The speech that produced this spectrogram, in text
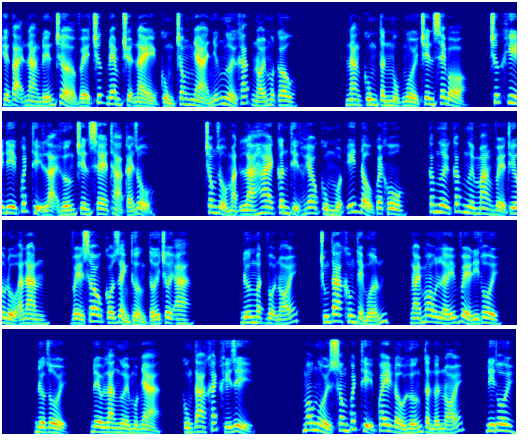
hiện tại nàng đến trở về trước đem chuyện này cùng trong nhà những người khác nói một câu. Nàng cùng tần mục ngồi trên xe bò, trước khi đi quách thị lại hướng trên xe thả cái rổ. Trong rổ mặt là hai cân thịt heo cùng một ít đậu que khô, các ngươi các ngươi mang về thiêu đồ ăn ăn, về sau có rảnh thưởng tới chơi a. Đường mật vội nói, chúng ta không thể muốn, ngài mau lấy về đi thôi. Được rồi, đều là người một nhà, cùng ta khách khí gì. Mau ngồi xong quách thị quay đầu hướng tần ấn nói, đi thôi,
